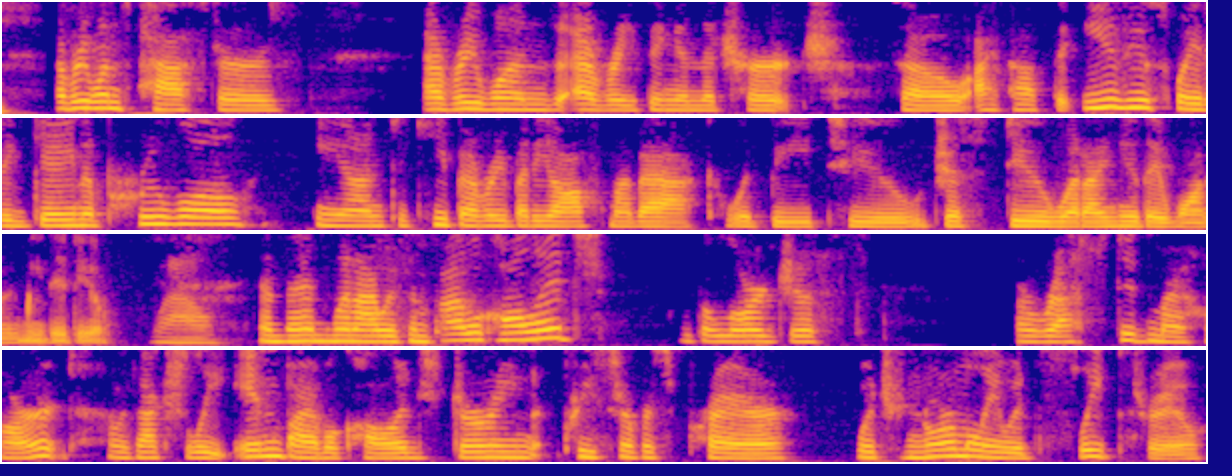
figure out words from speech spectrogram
everyone's pastors, everyone's everything in the church. So I thought the easiest way to gain approval and to keep everybody off my back would be to just do what I knew they wanted me to do. Wow. And then when I was in Bible college, the Lord just arrested my heart. I was actually in Bible college during pre service prayer, which normally would sleep through,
